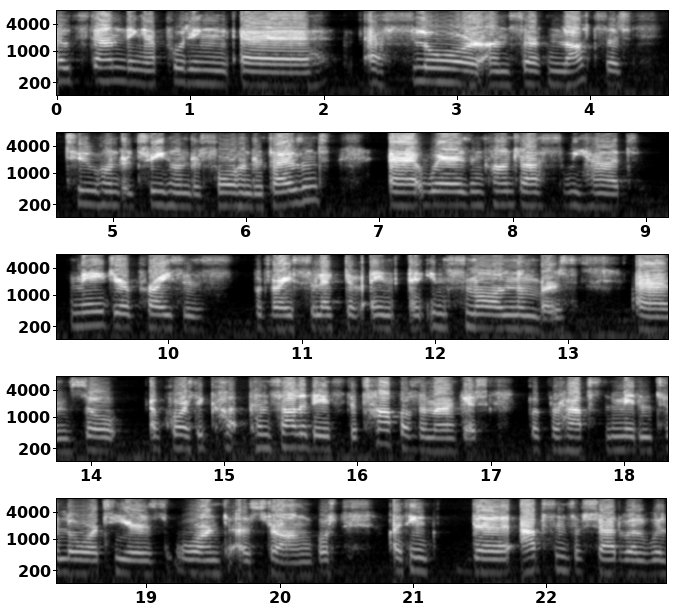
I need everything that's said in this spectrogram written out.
outstanding at putting uh, a floor on certain lots at 200, 300, 400,000. Uh, whereas in contrast, we had major prices but very selective in, in small numbers. Um, so of course, it co- consolidates the top of the market, but perhaps the middle to lower tiers weren't as strong. But I think the absence of Shadwell will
